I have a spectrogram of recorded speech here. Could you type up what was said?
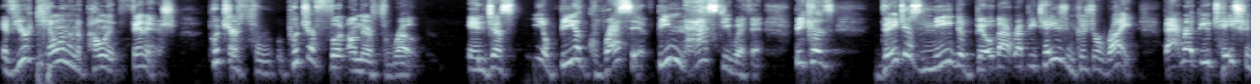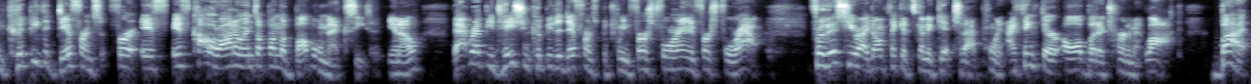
if you're killing an opponent finish, put your th- put your foot on their throat and just you know be aggressive be nasty with it because they just need to build that reputation because you're right that reputation could be the difference for if if colorado ends up on the bubble next season you know that reputation could be the difference between first four in and first four out. For this year i don't think it's going to get to that point. I think they're all but a tournament lock. But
